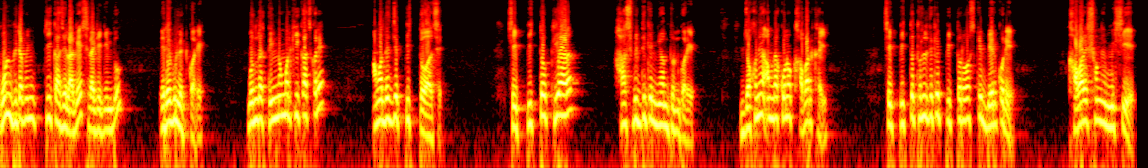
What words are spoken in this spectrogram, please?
কোন ভিটামিন কি কাজে লাগে, সেটাকে কিন্তু রেগুলেট করে। বন্ধুরা, তিন নম্বর কি কাজ করে? আমাদের যে পিত্ত আছে, সেই পিত্ত ক্রিয়ার হ্রাস বৃদ্ধিকে নিয়ন্ত্রণ করে। যখনই আমরা কোনো খাবার খাই সেই পিত্তথলি থেকে পিত্তরসকে বের করে খাবারের সঙ্গে মিশিয়ে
